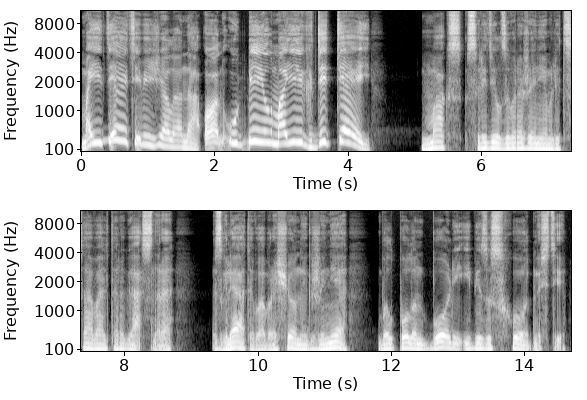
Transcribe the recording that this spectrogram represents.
Мои дети!» — визжала она. «Он убил моих детей!» Макс следил за выражением лица Вальтера Гаснера. Взгляд его, обращенный к жене, был полон боли и безысходности —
